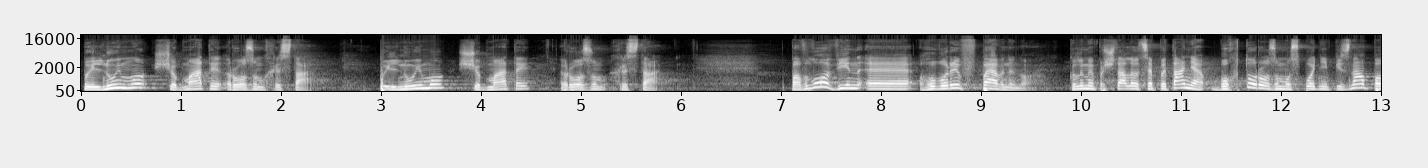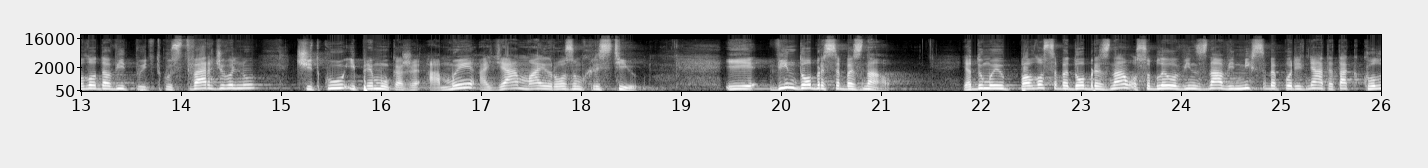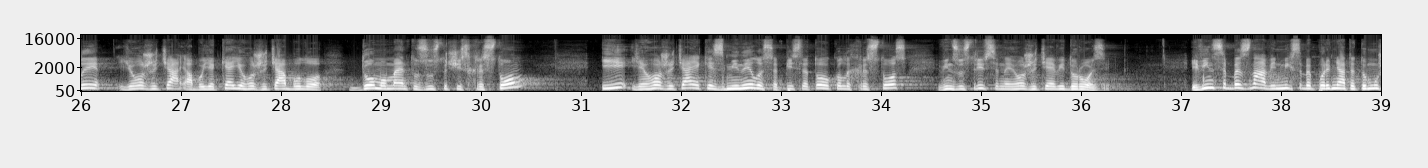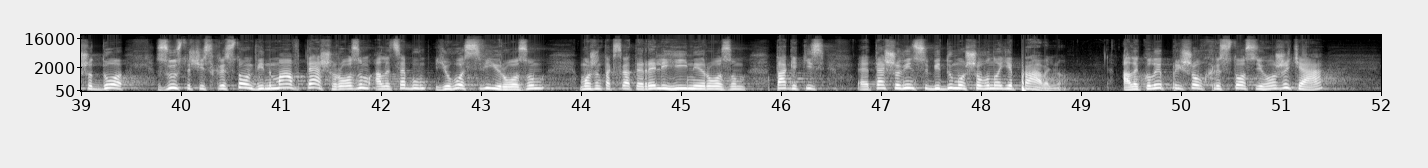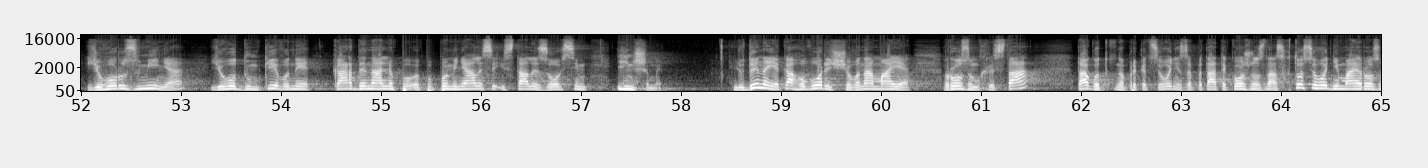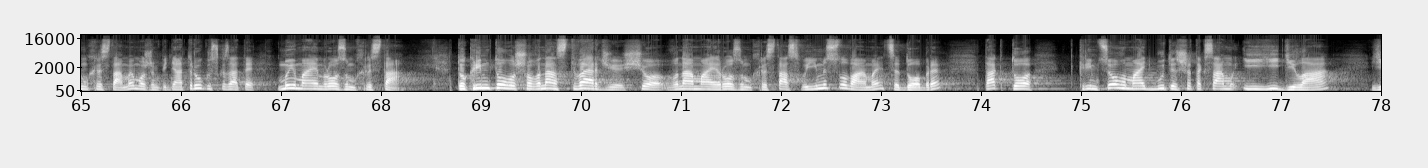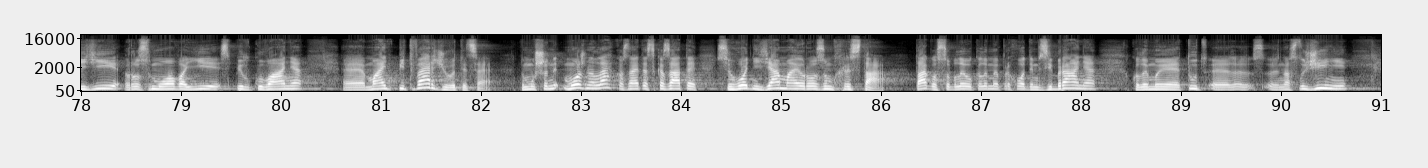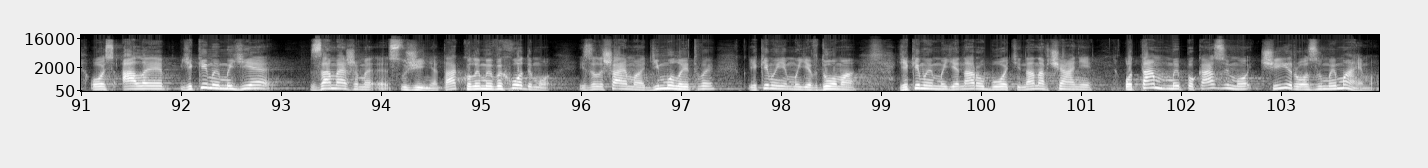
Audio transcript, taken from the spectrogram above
пильнуймо, щоб мати розум Христа. Пильнуймо, щоб мати розум Христа. Павло він е, говорив впевнено, коли ми прочитали оце питання, бо хто розум Господній пізнав, Павло дав відповідь таку стверджувальну, чітку і пряму. Каже: А ми, а я маю розум Христів. І він добре себе знав. Я думаю, Павло себе добре знав, особливо він знав, він міг себе порівняти так, коли його життя або яке його життя було до моменту зустрічі з Христом, і його життя, яке змінилося після того, коли Христос він зустрівся на його життєвій дорозі. І він себе знав, він міг себе порівняти, тому що до зустрічі з Христом він мав теж розум, але це був його свій розум, можна так сказати, релігійний розум, так, якийсь, е, те, що він собі думав, що воно є правильно. Але коли прийшов Христос його життя, його розуміння, його думки, вони кардинально по- по- помінялися і стали зовсім іншими. Людина, яка говорить, що вона має розум Христа, так, от, наприклад, сьогодні запитати кожного з нас, хто сьогодні має розум Христа, ми можемо підняти руку і сказати, ми маємо розум Христа. То крім того, що вона стверджує, що вона має розум Христа своїми словами, це добре, так, то крім цього, мають бути ще так само і її діла, її розмова, її спілкування е, мають підтверджувати це. Тому що можна легко, знаєте, сказати, сьогодні я маю розум Христа. Так, особливо, коли ми приходимо в зібрання, коли ми тут е, на служінні. Ось, але якими ми є за межами е, служіння, так? коли ми виходимо і залишаємо дім молитви, якими ми є вдома, якими ми є на роботі, на навчанні, от там ми показуємо, чий розум ми маємо.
